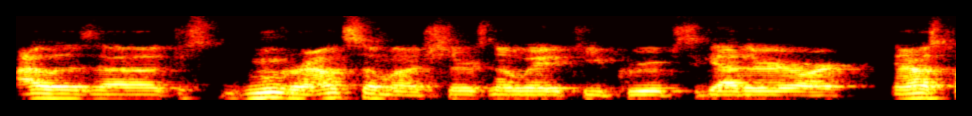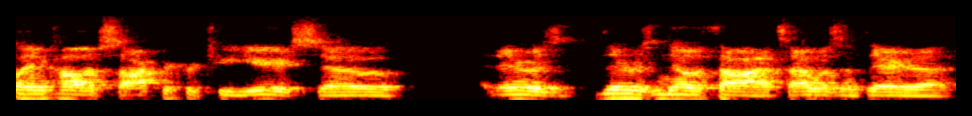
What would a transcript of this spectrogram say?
I was uh, just moving around so much. There was no way to keep groups together, or and I was playing college soccer for two years, so there was there was no thoughts. I wasn't there to.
